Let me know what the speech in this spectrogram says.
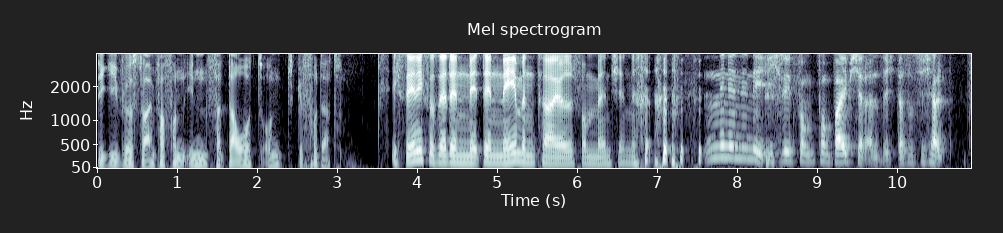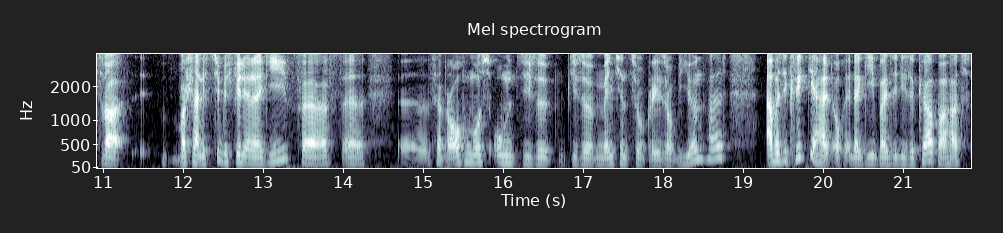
Diggi, wirst du einfach von innen verdaut und gefuttert. Ich sehe nicht so sehr den, Ne- den Nehmen-Teil vom Männchen. Nee, nee, nee, nee. Ich rede vom, vom Weibchen an sich. Dass es sich halt zwar wahrscheinlich ziemlich viel Energie ver, ver, äh, verbrauchen muss, um diese, diese Männchen zu resorbieren halt. Aber sie kriegt ja halt auch Energie, weil sie diese Körper hat,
